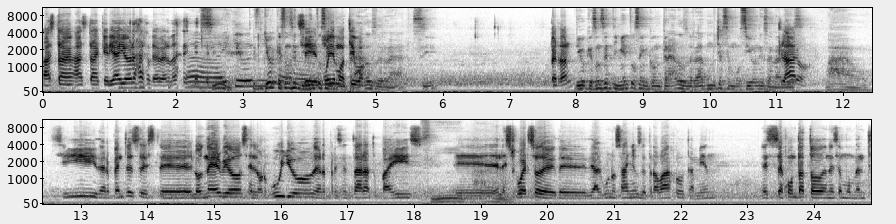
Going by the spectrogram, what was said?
hasta, hasta quería llorar, de verdad. sí. Yo creo que son sentimientos muy emotivo. ¿verdad? Sí. ¿Perdón? Digo que son sentimientos encontrados, ¿verdad? Muchas emociones a la claro. vez. Wow. Sí, de repente es este, los nervios, el orgullo de representar a tu país, eh, el esfuerzo de, algunos años de trabajo también. se junta todo en ese momento.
